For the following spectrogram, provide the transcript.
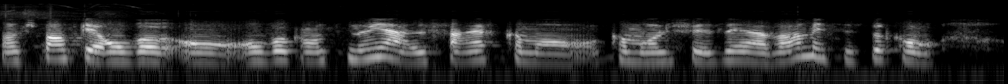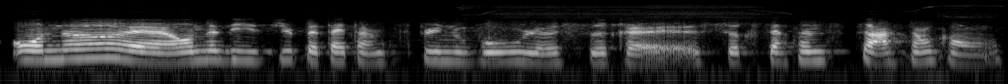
Donc, je pense qu'on va on, on va continuer à le faire comme on comme on le faisait avant, mais c'est sûr qu'on on a euh, on a des yeux peut-être un petit peu nouveaux là, sur euh, sur certaines situations qu'on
